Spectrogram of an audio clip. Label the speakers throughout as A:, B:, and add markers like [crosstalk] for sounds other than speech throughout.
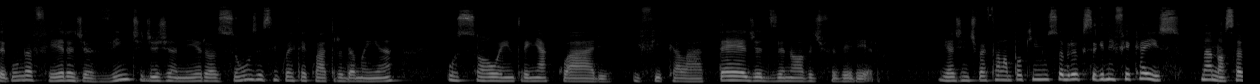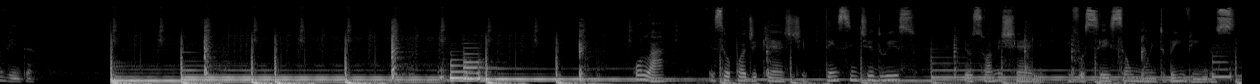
A: segunda-feira, dia 20 de janeiro, às 11h54 da manhã, o Sol entra em Aquário e fica lá até dia 19 de fevereiro. E a gente vai falar um pouquinho sobre o que significa isso na nossa vida. Olá, esse é o podcast Tem Sentido Isso? Eu sou a Michele e vocês são muito bem-vindos.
